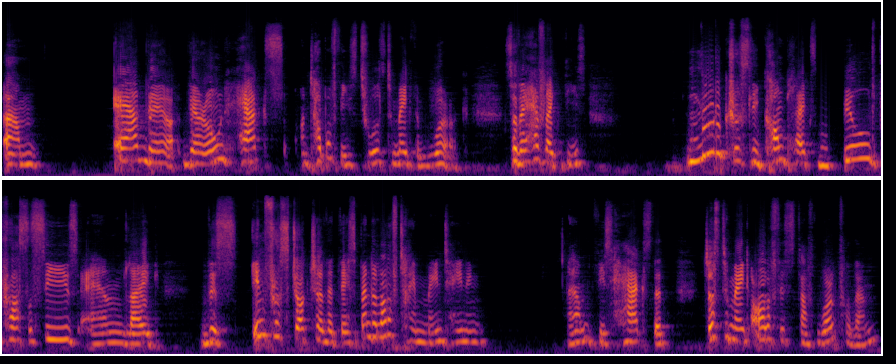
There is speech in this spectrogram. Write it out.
um, add their, their own hacks on top of these tools to make them work. So they have like these ludicrously complex build processes and like this infrastructure that they spend a lot of time maintaining, um, these hacks that just to make all of this stuff work for them.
